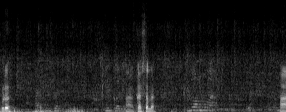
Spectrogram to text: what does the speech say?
कुठं? हा कशाला? हा.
